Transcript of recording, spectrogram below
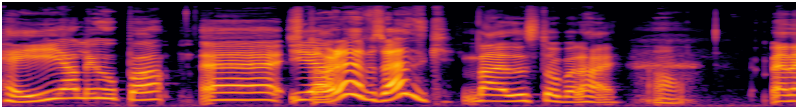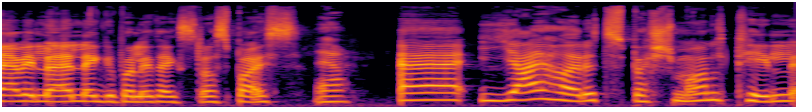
Hei, alle. Eh, jeg- Står det på svensk? Nei, det står bare hei. Oh. Men jeg ville legge på litt ekstra spice. Ja. Uh, jeg har et spørsmål til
